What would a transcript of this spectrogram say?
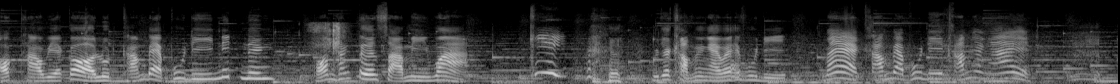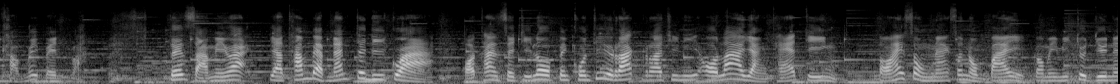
ออกทาเวียก็หลุดขำแบบผู้ดีนิดนึง พร้อมทั้งเตือนสามีว่าขี้ กูจะขำยังไงไว้ให้ผู้ดี แม่ขำแบบผู้ดีขำยังไงขำไม่เป็นว่ะเตือนสามีว่า อย่าทำแบบนั้นจะดีกว่า เพราะท่านเซจิโร่เป็นคนที่รักราชินีออร่าอย่างแท้จริง ต่อให้ส่งนางสนมไปก็ไม่มีจุดยืนใน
